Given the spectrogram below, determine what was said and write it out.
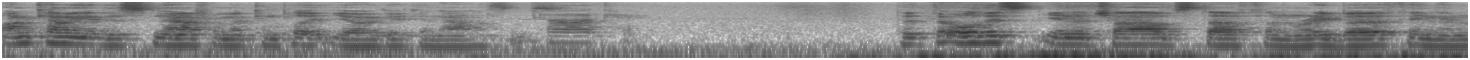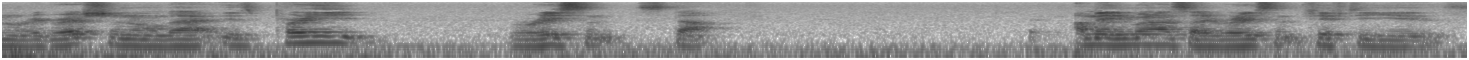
I'm coming at this now from a complete yogic analysis. Oh, okay. That the, all this inner child stuff and rebirthing and regression, and all that is pretty recent stuff. I mean, when I say recent, 50 years.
